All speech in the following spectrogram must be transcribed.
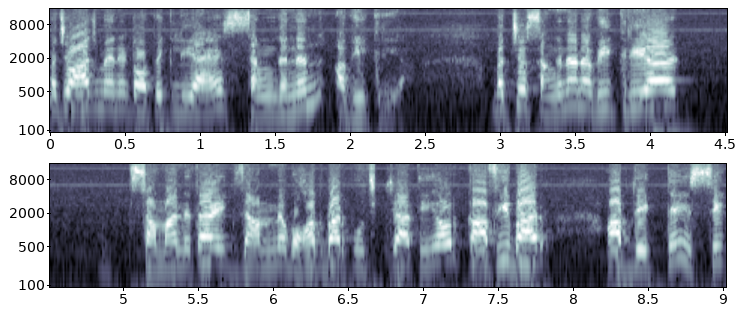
बच्चों, आज मैंने टॉपिक लिया है संगनन अभिक्रिया। बच्चों, संगनन अभिक्रिया सामान्यतः एग्ज़ाम में बहुत बार पूछी जाती है और काफ़ी बार आप देखते हैं, इससे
